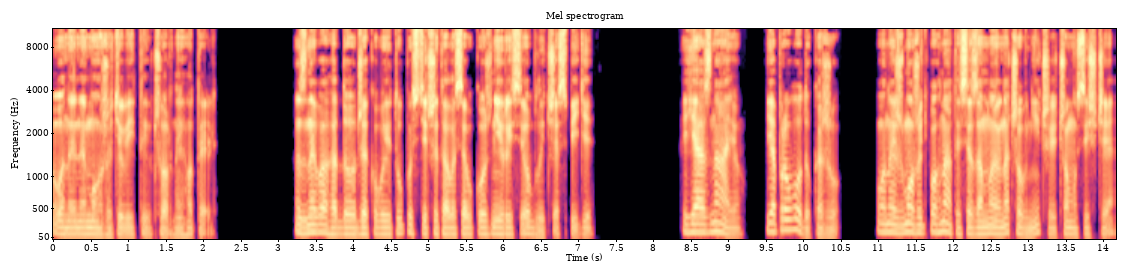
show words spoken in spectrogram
вони не можуть увійти в чорний готель. Зневага до Джекової тупості читалася в кожній рисі обличчя Спіді. Я знаю, я про воду кажу. Вони ж можуть погнатися за мною на човні чи чомусь іще.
